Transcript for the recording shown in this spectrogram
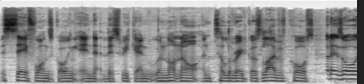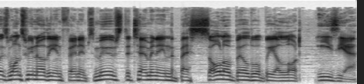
the safe ones going in this weekend. We'll not know until the raid goes live, of course. But as always, once we know the Infernape's moves, determining the best solo build will be a lot easier.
